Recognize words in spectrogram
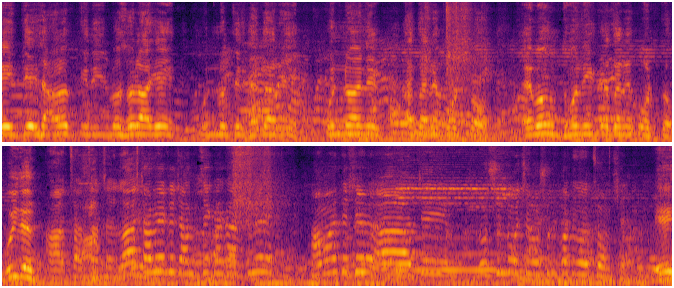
এই দেশ আরও তিরিশ বছর আগে উন্নতির কাতারে উন্নয়নের কাতারে পড়তো এবং ধনী কাতারে পড়তো বুঝলেন? আচ্ছা আচ্ছা আচ্ছা। লাস্ট আমি একটু জানতে চাই কাকা আসলে আমাদের দেশের যে রসুন রয়েছে রসুন কত চলছে। এই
